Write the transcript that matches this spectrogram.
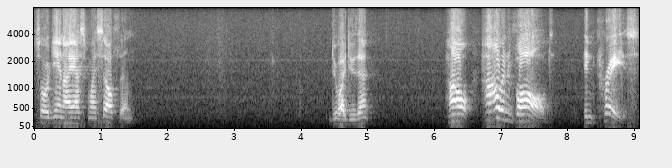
So again, I ask myself then, do I do that? How, how involved in praise?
